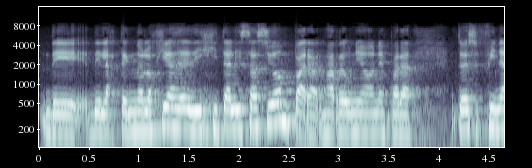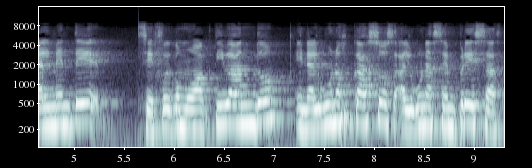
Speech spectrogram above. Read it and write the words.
de, de, las tecnologías de digitalización para armar reuniones, para... Entonces, finalmente se fue como activando, en algunos casos, algunas empresas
